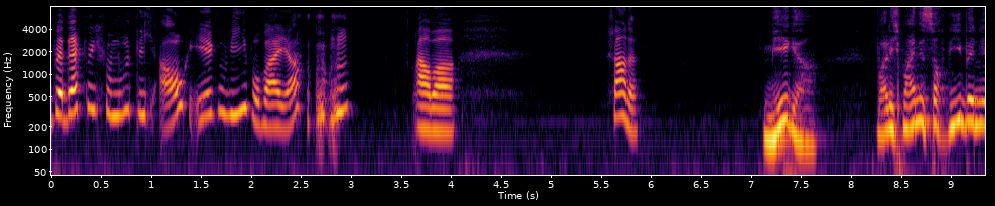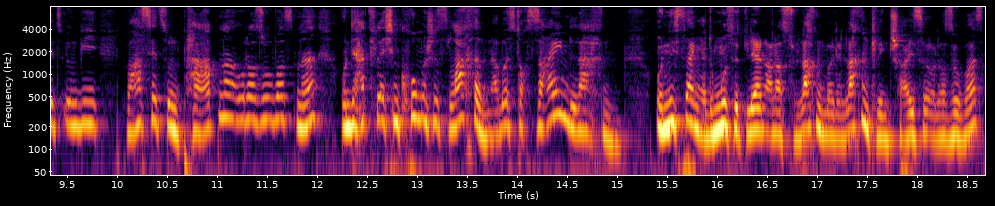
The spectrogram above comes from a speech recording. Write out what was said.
verdecke mich vermutlich auch irgendwie, wobei ja. Aber schade. Mega. Weil ich meine, es ist doch wie wenn jetzt irgendwie, du hast jetzt so einen Partner oder sowas, ne? Und der hat vielleicht ein komisches Lachen, aber es ist doch sein Lachen. Und nicht sagen, ja, du musst jetzt lernen, anders zu lachen, weil dein Lachen klingt scheiße oder sowas.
